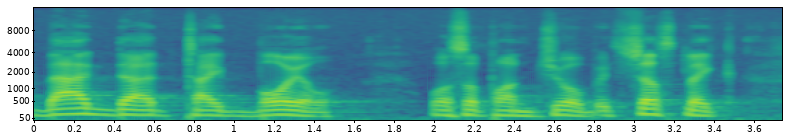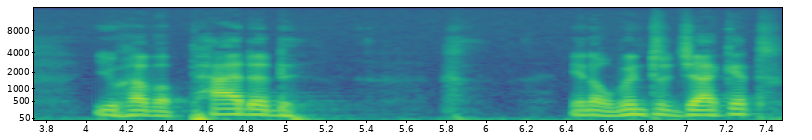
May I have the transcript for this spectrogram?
Baghdad type boil, was upon Job. It's just like you have a padded, you know, winter jacket.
